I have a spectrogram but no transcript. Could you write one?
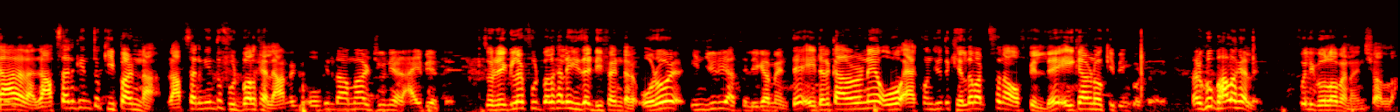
না না না রাফসান কিন্তু কিপার না। রাফসান কিন্তু ফুটবল খেলে। আমি ও কিন্তু আমার জুনিয়র তে। রেগুলার ফুটবল খেলে হিজ এ ডিফেন্ডার ওরও ইনজুরি আছে লিগামেন্টে এটার কারণে ও এখন যেহেতু খেলতে পারতেছে না অফ ফিল্ডে এই কারণে ও কিপিং করতেছে। আর খুব ভালো খেলে। ফুলি গোল হবে না ইনশাল্লাহ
